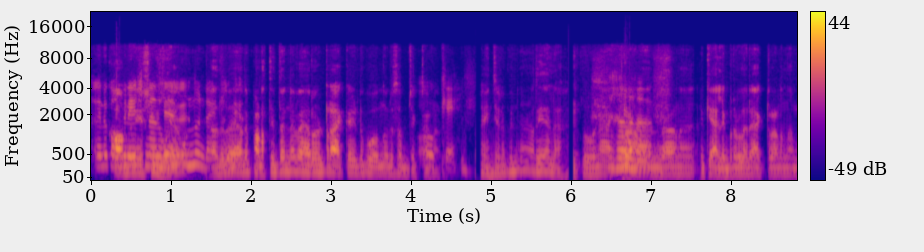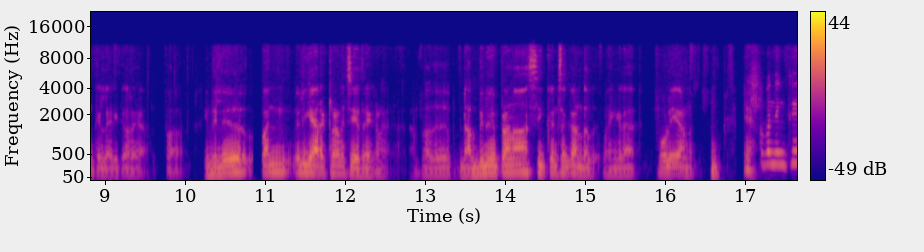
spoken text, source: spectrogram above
അങ്ങനെ കോമ്പിനേഷൻ Combination ഇല്ല. ഒന്നും അത് ഉണ്ടായിട്ടില്ല. വേറെ പടത്തിൽ തന്നെ വേറൊരു ട്രാക്ക് ആയിട്ട് പോകുന്ന ഒരു സബ്ജക്ട് ആണ് ഓക്കെ ഷൈൻചേട്ടൻ പിന്നെ അറിയാലോ. പ്രൂവൻ ആക്ടറാണ് എന്താണ് കാലിബർ ഉള്ള ഒരു ആക്ടറാണെന്ന് നമുക്ക് എല്ലാവർക്കും അറിയാം. അപ്പൊ ഇതിൽ വൻ ഒരു ക്യാരക്ടറാണ് ചെയ്തേക്കണേ. അപ്പൊ അത് ഡബിന് പോയപ്പോഴാണ് ആ സീക്വൻസ് ഒക്കെ കണ്ടത്? ഭയങ്കര പൊളിയാണ്. അപ്പൊ നിങ്ങൾക്ക്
